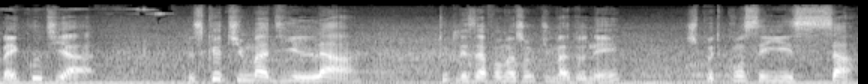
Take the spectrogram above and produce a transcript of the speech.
bah écoute, il y a, ce que tu m'as dit là, toutes les informations que tu m'as données, je peux te conseiller ça,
